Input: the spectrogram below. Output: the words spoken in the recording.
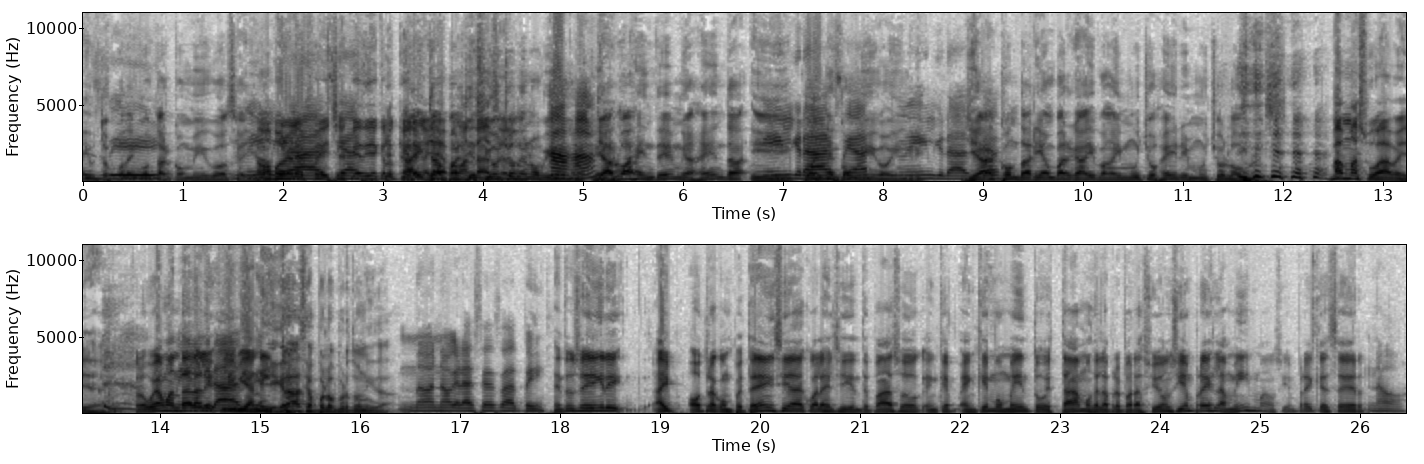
y ustedes Sí. pueden contar conmigo hacia allá. Vamos a ponerle Gracias. fecha. ¿Qué día que lo quieren Ahí allá está, para el mandárselo? 18 de noviembre. Ajá. Ya lo agendé en mi agenda y Mil cuenten gracias, conmigo, Ingrid. mil gracias. Ya con Darían Vargas ahí van a ir muchos haters y muchos lovers. Va más suave ya. Se lo voy a mandar a li- gracias. livianito. y gracias por la oportunidad. No, no, gracias a ti. Entonces, Ingrid, ¿hay otra competencia? ¿Cuál es el siguiente paso? ¿En qué, ¿En qué momento estamos de la preparación? ¿Siempre es la misma o siempre hay que ser... No.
